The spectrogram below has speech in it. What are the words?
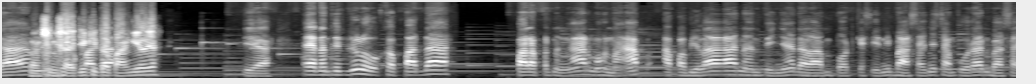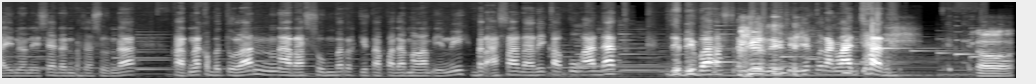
Dan Langsung saja kita kepada- panggil ya. Iya. Eh nanti dulu kepada para pendengar mohon maaf apabila nantinya dalam podcast ini bahasanya campuran bahasa Indonesia dan bahasa Sunda karena kebetulan narasumber kita pada malam ini berasal dari kampung adat. Jadi bahasa Indonesia-nya kurang lancar. Oh,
